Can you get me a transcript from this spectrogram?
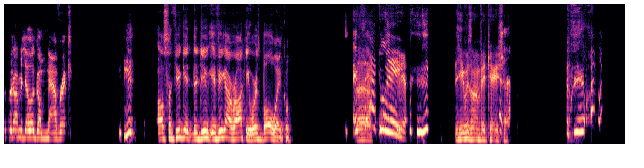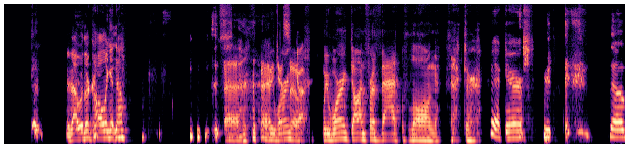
Armored Armadillo go Maverick? Also, if you get the Duke, if you got Rocky, where's Bullwinkle? Exactly. He was on vacation. Is that what they're calling it now? Uh, we weren't so. go- we weren't gone for that long, Vector. Vector. um,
